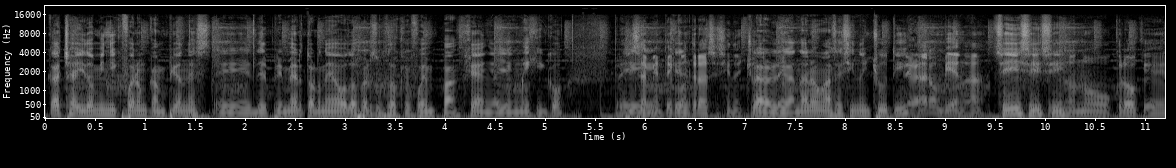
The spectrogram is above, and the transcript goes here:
Cacha y Dominic fueron campeones eh, del primer torneo 2 vs 2 que fue en Pangean, allá en México. Precisamente eh, que- contra Asesino y Chuti. Claro, le ganaron a Asesino y Chuti. Le ganaron bien, ¿ah? Sí, sí, sí. No, no creo que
